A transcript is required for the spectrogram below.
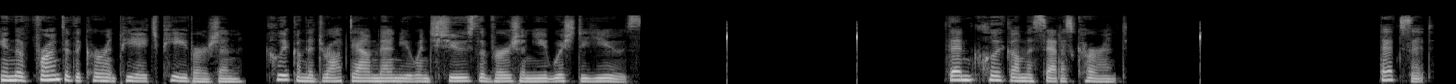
In the front of the current PHP version, click on the drop-down menu and choose the version you wish to use. Then click on the Set as Current. That's it,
